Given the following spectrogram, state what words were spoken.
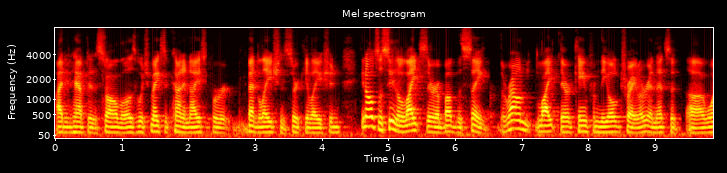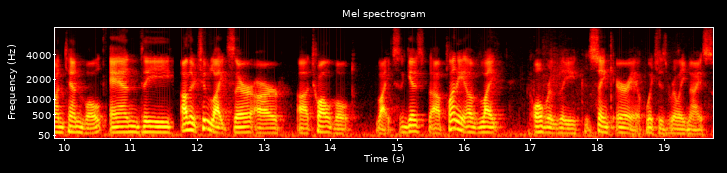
I didn't have to install those, which makes it kind of nice for ventilation circulation. You can also see the lights there above the sink. The round light there came from the old trailer, and that's a uh, 110 volt. And the other two lights there are uh, 12 volt lights. It gives uh, plenty of light over the sink area, which is really nice.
